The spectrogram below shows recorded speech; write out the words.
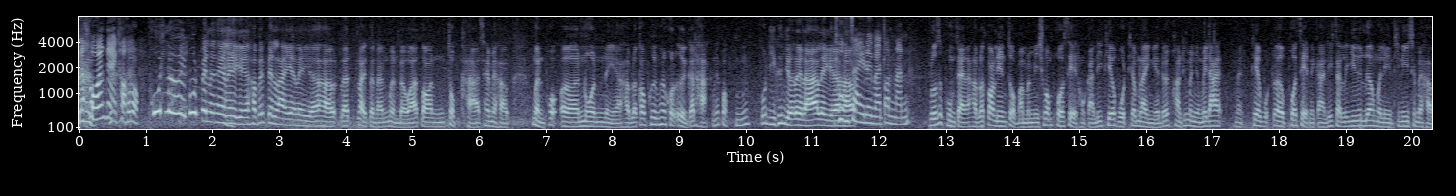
แล้วเขาว่าไงเขา เขาบอกพูดเลยพูดไปเลยอะไรอย่างเงี้ยครับไม่เป็นไรอะไรอย่างเงี้ยครับแล้วหลังจากนั้นเหมือนแบบว่าตอนจบคลาสใช่ไหมครับ เหมือนพวกเอ่อนนท์อย่างเงี้ยครับแล้วก็เพื่อนเพื่อนๆคนอื่นก็ทักเนี่ยบอกหืมพูดดีขึ้นเยอะเลยนะอะไรอย่างเงี้ยภูคมิรับ ใจเลยไหมตอนนั้น รู้สึกภูมิใจนะครับแล้วตอนเรียนจบอะมันมีช่วงโปรเซสของการที่เที่ยวบุตรเที่ยวอะไรอย่างเงี้ยด้วยความที่มันยังไม่ได้เที่ยวบุตรเออโปรเซสในการที่จะยื่นเรื่องมาเรียนที่นี่ใช่ไหมครับ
